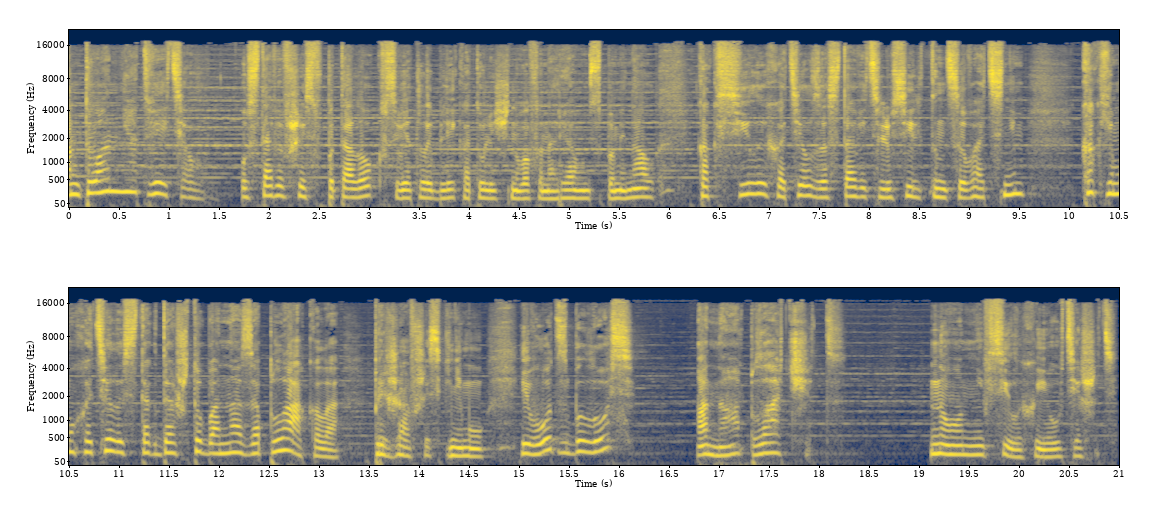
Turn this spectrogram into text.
Антуан не ответил. Уставившись в потолок, в светлый блик от уличного фонаря, он вспоминал, как силой хотел заставить Люсиль танцевать с ним, как ему хотелось тогда, чтобы она заплакала, прижавшись к нему. И вот сбылось, она плачет. Но он не в силах ее утешить.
